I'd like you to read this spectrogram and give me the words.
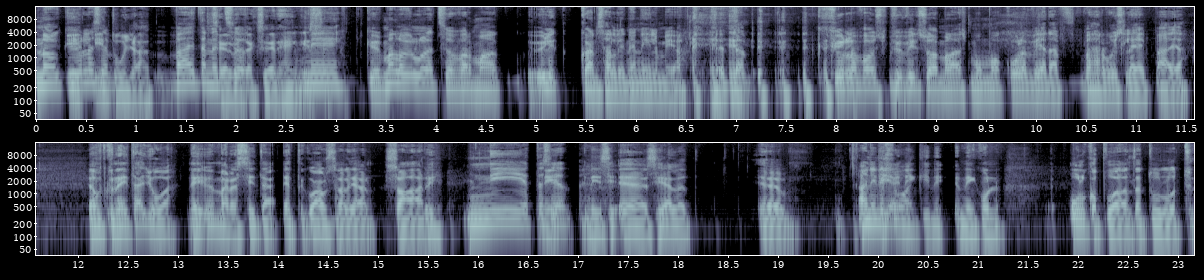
No kyllä i- se, ituja väitän, että selvitäkseen se, hengissä. Niin, kyllä mä luulen, että se on varmaan ylikansallinen ilmiö. Että kyllä voisi hyvin suomalaismummo kuule viedä vähän ruisleipää ja No, mutta kun ne ei tajua, ne ei ymmärrä sitä, että kun Australia on saari, niin, että niin, siellä... niin si- äh, siellä äh, Ai niin, pienikin ni, niin kuin ulkopuolelta tullut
